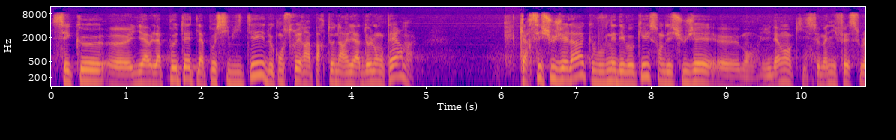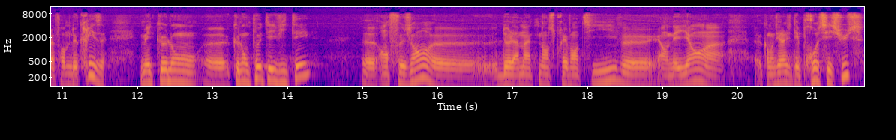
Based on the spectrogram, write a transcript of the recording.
c'est qu'il y a peut-être la possibilité de construire un partenariat de long terme car ces sujets-là que vous venez d'évoquer sont des sujets, bon, évidemment, qui se manifestent sous la forme de crise, mais que l'on peut éviter en faisant de la maintenance préventive, en ayant, comment dirais-je, des processus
